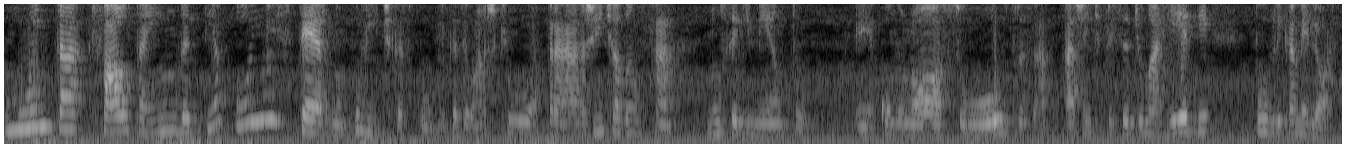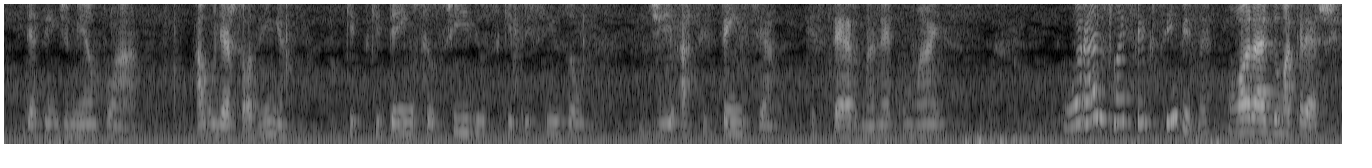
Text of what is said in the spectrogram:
Muita falta ainda de apoio externo, políticas públicas. Eu acho que para a gente avançar num segmento é, como o nosso ou outras, a, a gente precisa de uma rede pública melhor de atendimento à, à mulher sozinha, que, que tem os seus filhos, que precisam de assistência externa, né, com mais horários mais flexíveis, né, o horário de uma creche.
